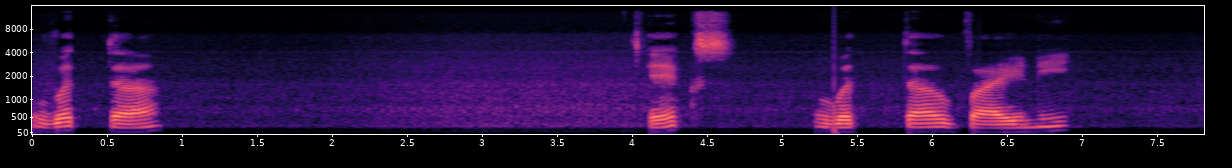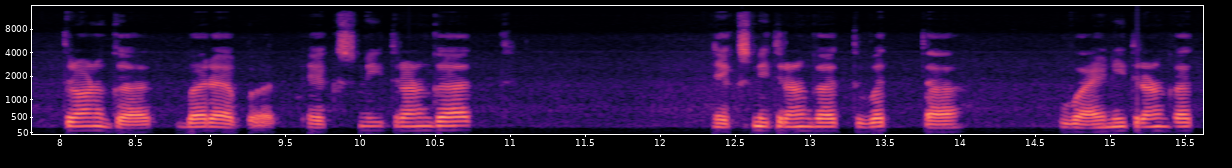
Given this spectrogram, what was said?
વત્તા એક્સ વત્તા વાયની ત્રણ ઘાત બરાબર એક્સની ત્રણ ઘાત એક્સની ત્રણ ઘાત વત્તા વાયની ત્રણ ઘાત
